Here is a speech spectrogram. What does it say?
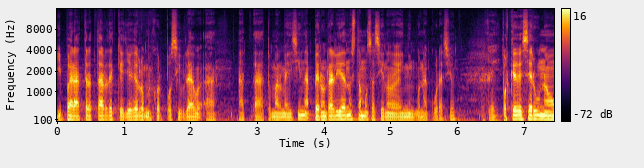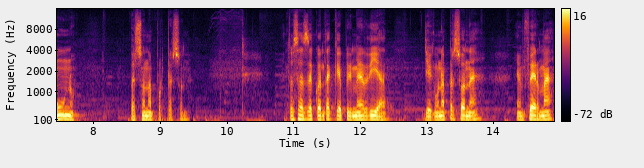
Y para tratar de que llegue lo mejor posible a, tomar medicina. Pero en realidad no estamos haciendo ahí ninguna curación. Porque debe ser uno a uno persona por persona. Entonces, haz de cuenta que el primer día llega una persona enferma,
